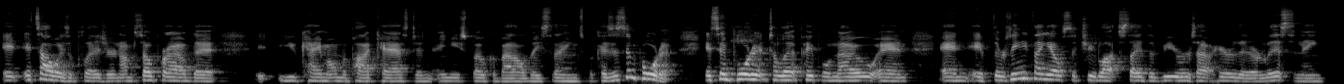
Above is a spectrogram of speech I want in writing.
it, it's always a pleasure. And I'm so proud that you came on the podcast and, and you spoke about all these things because it's important. It's important to let people know and and if there's anything else that you'd like to say to the viewers out here that are listening,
